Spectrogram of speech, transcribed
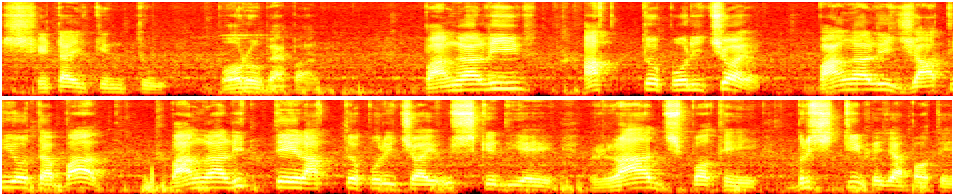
সেটাই কিন্তু বড় ব্যাপার। বাঙালির আত্মপরিচয়, বাঙালি জাতীয়তাবাদ, বাঙালিত্বের আত্মপরিচয় উস্কে দিয়ে রাজপথে, বৃষ্টি ভেজা পথে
